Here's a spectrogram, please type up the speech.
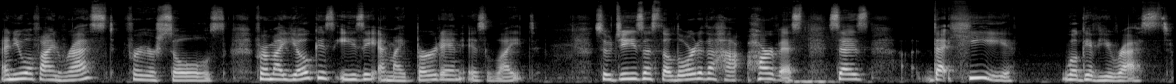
and you will find rest for your souls. For my yoke is easy and my burden is light. So, Jesus, the Lord of the ha- harvest, says that he will give you rest.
